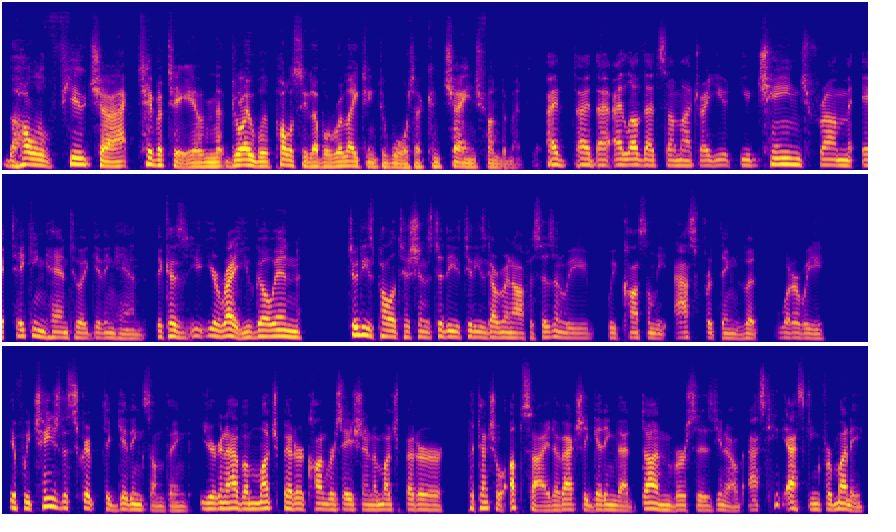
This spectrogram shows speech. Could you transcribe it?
the whole future activity and the global policy level relating to water can change fundamentally. I, I, I love that so much. Right, you you change from a taking hand to a giving hand because you're right. You go in to these politicians, to these to these government offices, and we we constantly ask for things. But what are we? If we change the script to giving something, you're going to have a much better conversation and a much better potential upside of actually getting that done versus you know asking asking for money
